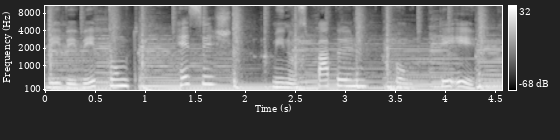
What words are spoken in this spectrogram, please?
www.hessisch-babbeln.de.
